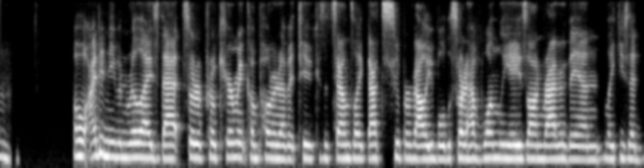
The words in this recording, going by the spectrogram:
mm-hmm. oh i didn't even realize that sort of procurement component of it too because it sounds like that's super valuable to sort of have one liaison rather than like you said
